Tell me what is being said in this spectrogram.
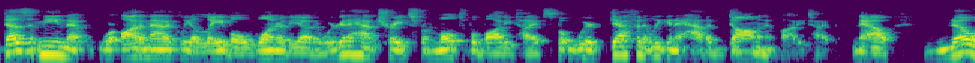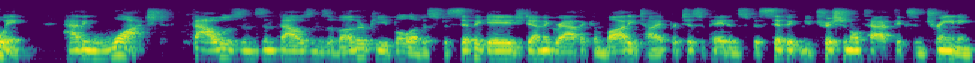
doesn't mean that we're automatically a label one or the other. We're going to have traits from multiple body types, but we're definitely going to have a dominant body type. Now, knowing, having watched thousands and thousands of other people of a specific age, demographic, and body type participate in specific nutritional tactics and training,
